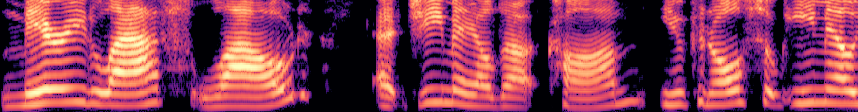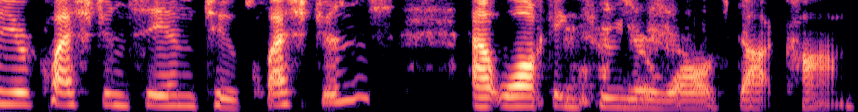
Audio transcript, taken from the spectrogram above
Mary laughs loud at gmail.com. You can also email your questions in to questions at walkingthroughyourwalls.com.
